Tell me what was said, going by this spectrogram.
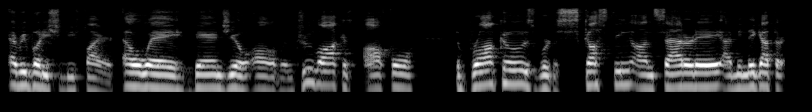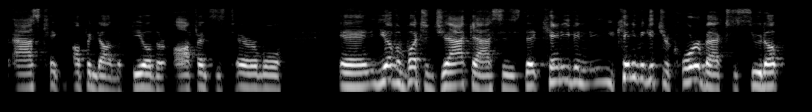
everybody should be fired. Elway, Fangio, all of them. Drew Lock is awful. The Broncos were disgusting on Saturday. I mean, they got their ass kicked up and down the field. Their offense is terrible. And you have a bunch of jackasses that can't even, you can't even get your quarterbacks to suit up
